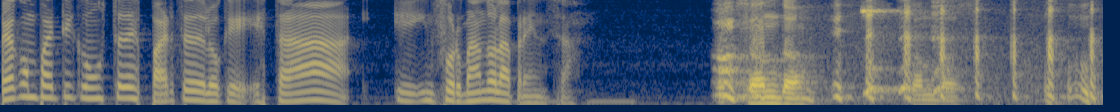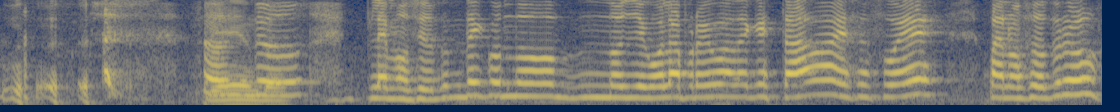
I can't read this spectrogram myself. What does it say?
Voy a compartir con ustedes parte de lo que está eh, informando la prensa. Son dos, son dos. La emoción de cuando nos llegó la prueba de que estaba, eso fue para nosotros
